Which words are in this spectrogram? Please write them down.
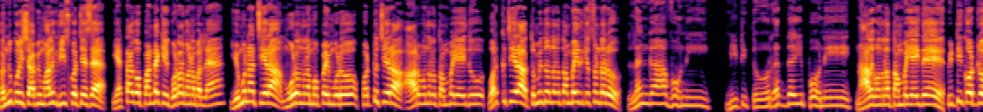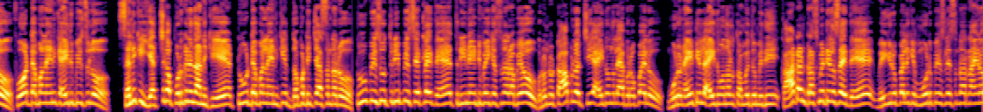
కందుకూరి షాపింగ్ మాల్కి తీసుకొచ్చేసా. ఎట్టాగో పండకి గుడలు కొనబల్లే యమున చీర మూడు వందల ముప్పై మూడు పట్టు చీర ఆరు వందల తొంభై ఐదు వర్క్ చీర తొమ్మిది వందల తొంభై ఐదుకి ఇస్తుంటారు. లంగా ఓని నీటితో రద్దయిపోని. నాలుగు వందల తొంభై ఐదే. పిట్టి కోట్లు. ఫోర్ డబల్ నైన్కి ఐదు పీసులు. సలికి ఎచ్చగా పొడుకునే దానికి టూ డబల్ నైన్కి దుప్పటిచ్చేస్తుంటారు. టూ పీసు త్రీ పీస్ ఎట్లయితే త్రీ నైన్టీ ఫైవ్కి ఇస్తున్నారు అభయో రెండు టాపులు వచ్చి ఐదు వందల యాభై రూపాయలు. మూడు నైటీలు ఐదు వందల తొంభై తొమ్మిది. కాటన్ డ్రెస్ మెటీరియల్స్ అయితే వెయ్యి రూపాయలకి మూడు పీసులు ఇస్తున్నారు నాయన.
